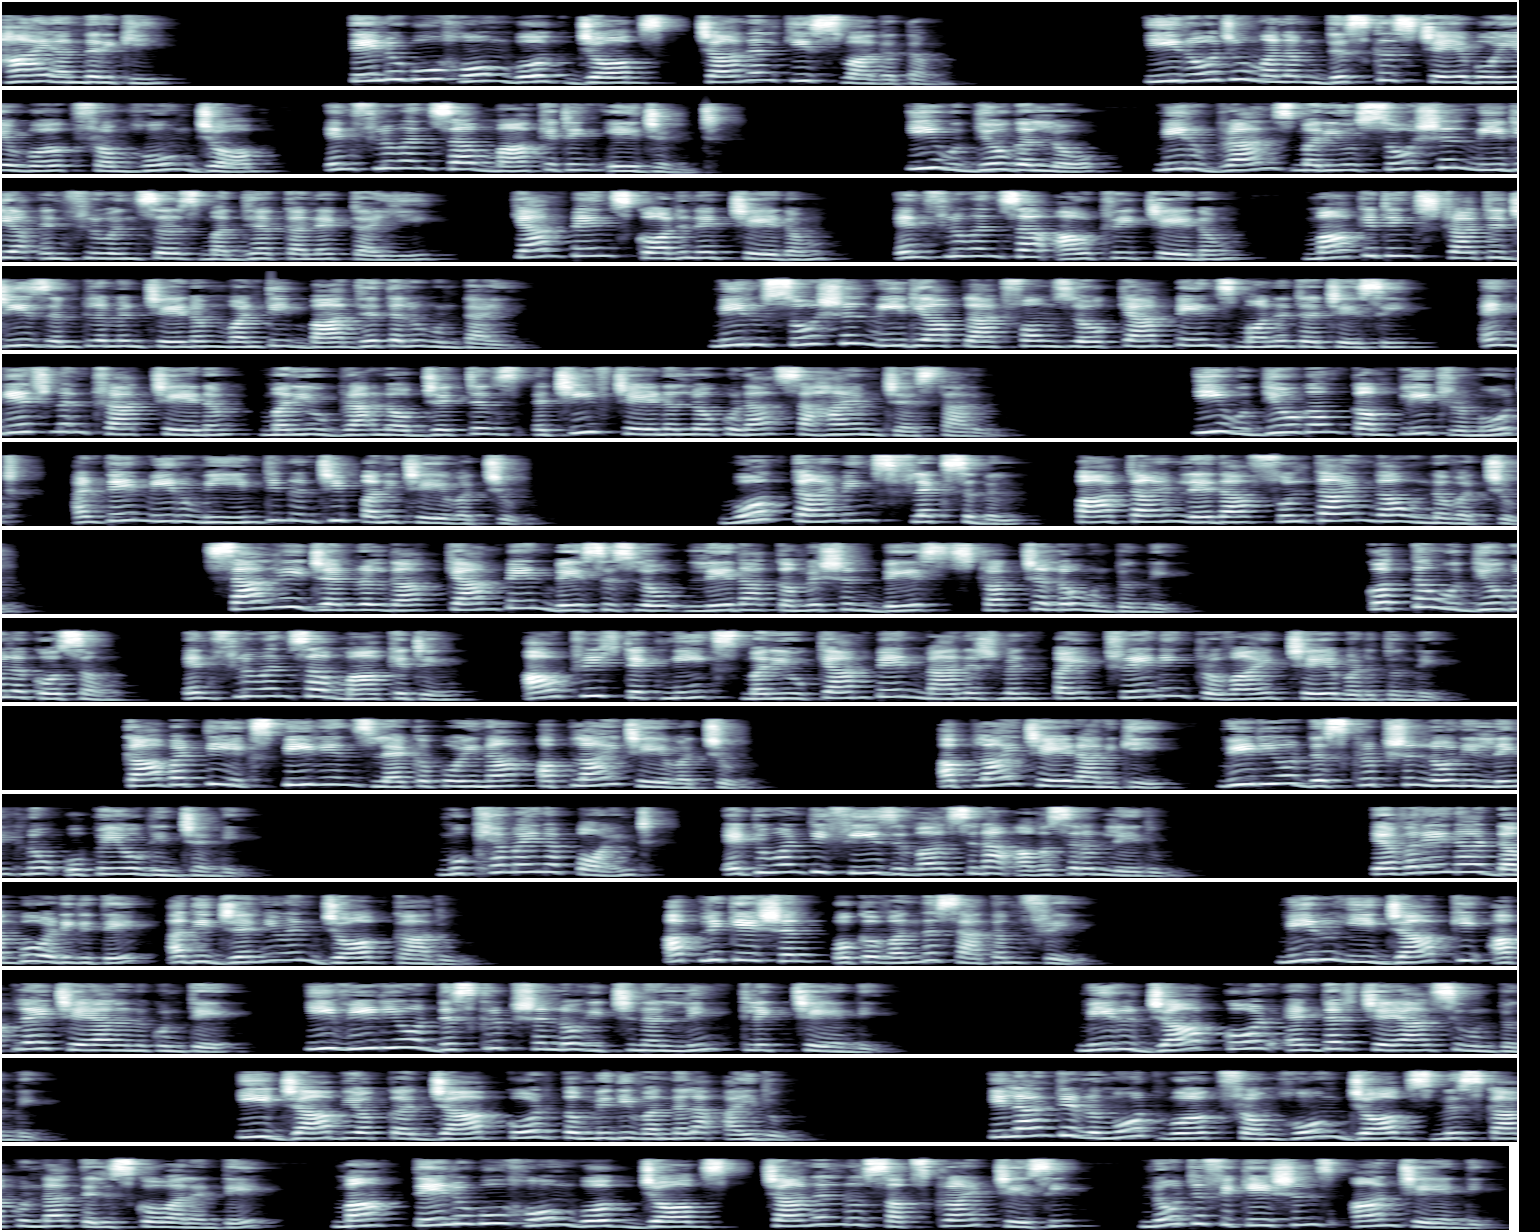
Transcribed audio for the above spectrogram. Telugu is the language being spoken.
హాయ్ అందరికీ. తెలుగు హోమ్ వర్క్ జాబ్స్ ఛానల్కి స్వాగతం. ఈరోజు మనం డిస్కస్ చేయబోయే work from home job influencer marketing agent. ఈ ఉద్యోగంలో మీరు బ్రాండ్స్ మరియు సోషల్ మీడియా ఇన్ఫ్లుయెన్సర్స్ మధ్య కనెక్ట్ అయ్యి క్యాంపెయిన్స్ కోఆర్డినేట్ చేయడం ఇన్ఫ్లుయెన్సర్ అవుట్రీచ్ చేయడం మార్కెటింగ్ స్ట్రాటజీస్ ఇంప్లిమెంట్ చేయడం వంటి బాధ్యతలు ఉంటాయి. మీరు సోషల్ మీడియా ప్లాట్ఫామ్స్లో క్యాంపెయిన్స్ మానిటర్ చేసి ఎంగేజ్మెంట్ ట్రాక్ చేయడం మరియు బ్రాండ్ ఆబ్జెక్టివ్స్ అచీవ్ చేయడంలో కూడా సహాయం చేస్తారు. ఈ ఉద్యోగం కంప్లీట్ రిమోట్ అంటే మీరు మీ ఇంటి నుంచి పని చేయవచ్చు. Work timings flexible part time లేదా ఫుల్ టైం గా ఉండవచ్చు. శాలరీ జనరల్గా క్యాంపెయిన్ బేసిస్లో లేదా కమిషన్ బేస్డ్ స్ట్రక్చర్లో ఉంటుంది. కొత్త ఉద్యోగుల కోసం ఇన్ఫ్లుయెన్సర్ మార్కెటింగ్ అవుట్రీచ్ టెక్నిక్స్ మరియు క్యాంపెయిన్ మేనేజ్మెంట్ పై ట్రైనింగ్ ప్రొవైడ్ చేయబడుతుంది. కాబట్టి ఎక్స్పీరియన్స్ లేకపోయినా అప్లై చేయవచ్చు. అప్లై చేయడానికి వీడియో డిస్క్రిప్షన్లోని లింక్ను ఉపయోగించండి. ముఖ్యమైన పాయింట్ ఎటువంటి ఫీజు ఇవ్వాల్సిన అవసరం లేదు. ఎవరైనా డబ్బు అడిగితే అది జెన్యున్ జాబ్ కాదు. అప్లికేషన్ ఒక వంద శాతం ఫ్రీ మీరు ఈ జాబ్కి అప్లై చేయాలనుకుంటే ఈ వీడియో డిస్క్రిప్షన్లో ఇచ్చిన లింక్ క్లిక్ చేయండి. మీరు జాబ్ కోడ్ ఎంటర్ చేయాల్సి ఉంటుంది. ఈ జాబ్ యొక్క జాబ్ కోడ్ తొమ్మిది వందల ఐదు. ఇలాంటి remote work from home jobs miss కాకుండా తెలుసుకోవాలంటే మా తెలుగు హోమ్ వర్క్ జాబ్స్ ఛానల్ను సబ్స్క్రైబ్ చేసి నోటిఫికేషన్స్ ఆన్ చేయండి.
